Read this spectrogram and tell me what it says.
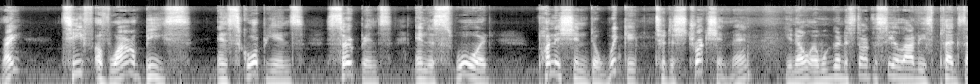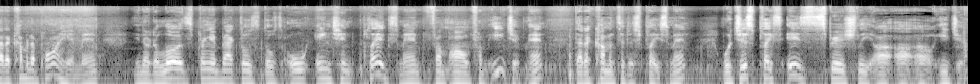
right? Teeth of wild beasts and scorpions, serpents, and the sword punishing the wicked to destruction, man. You know, and we're going to start to see a lot of these plagues that are coming upon him, man. You know, the Lord's bringing back those those old ancient plagues, man, from um from Egypt, man, that are coming to this place, man. Which this place is spiritually uh, uh, uh Egypt,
